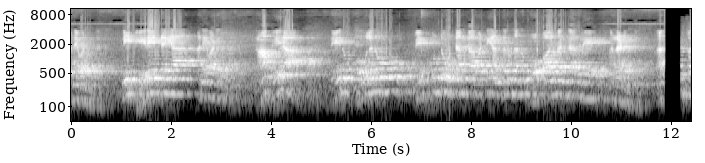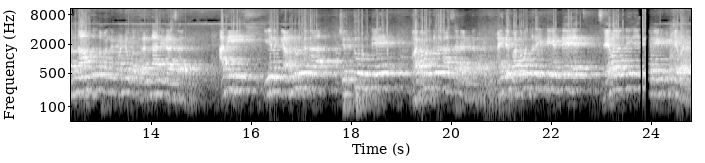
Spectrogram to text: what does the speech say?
అనేవాడు నీ పేరేంటయ్యా? అనేవాడు నా పేరా? నేను పౌలను మేపుకుంటూ ఉంటాను కాబట్టి అందరూ నన్ను గోపాలుడు అంటారులే అన్నాడు. కరుణామృతం అనేటువంటి ఒక గ్రంథాన్ని రాశారు. అది ఈయనకి అందరూ కదా చెప్తూ ఉంటే భగవంతుడు రాశాడంట. అయితే భగవంతుడు ఏంటి అంటే సేవలన్నీ నేర్పించేవాడు.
